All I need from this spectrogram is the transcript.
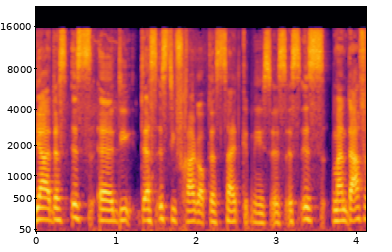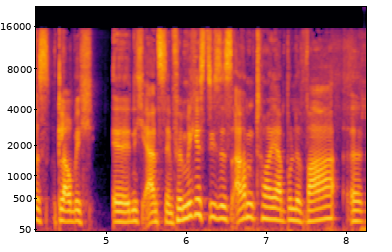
Ja, das ist äh, die, das ist die Frage, ob das zeitgemäß ist. Es ist, man darf es, glaube ich, äh, nicht ernst nehmen. Für mich ist dieses Abenteuer Boulevard, äh,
